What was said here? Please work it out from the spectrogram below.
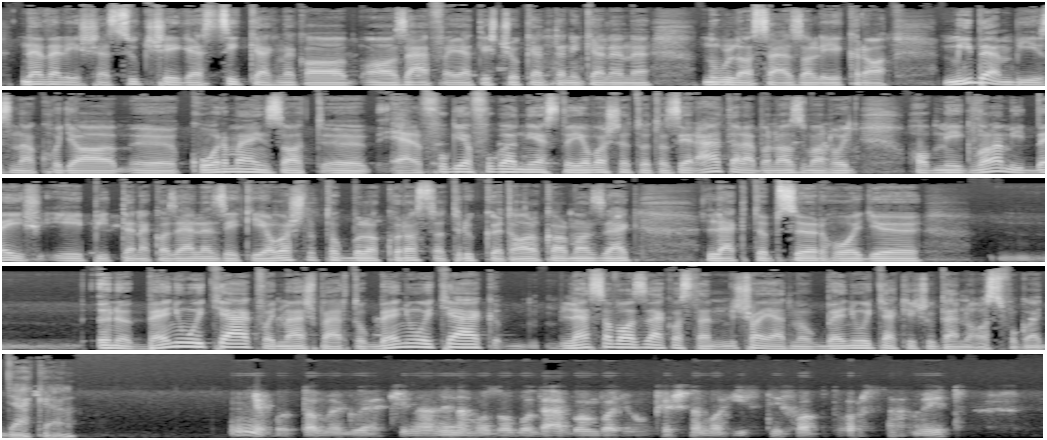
neveléshez szükséges cikkeknek a, az áfáját is csökkenteni kellene 0%-ra. Miben bíznak, hogy a ö, kormányzat ö, el fogja fogadni ezt a javaslatot? Azért általában az van, hogy ha még valamit be is építenek az ellenzéki javaslatokból, akkor azt a trükköt alkalmazzák legtöbbször, hogy ö, önök benyújtják, vagy más pártok benyújtják, leszavazzák, aztán saját maguk benyújtják, és utána azt fogadják el. Nyugodtan meg lehet csinálni, nem az óvodában vagyunk, és nem a hiszti faktor számít,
